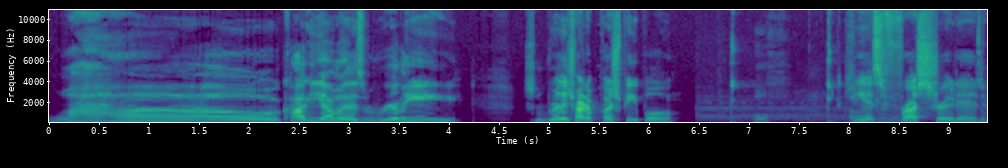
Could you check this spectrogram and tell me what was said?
Wow. Kageyama is really really trying to push people. He is frustrated.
